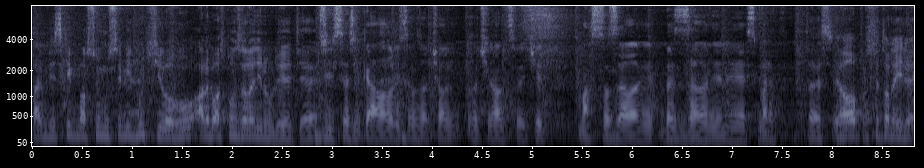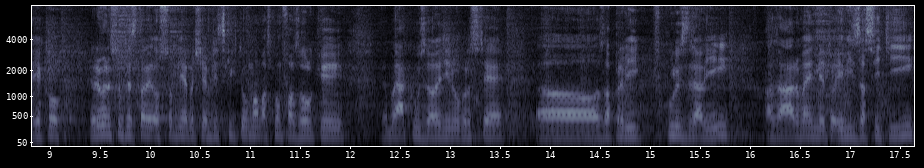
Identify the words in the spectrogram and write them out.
tak vždycky k masu musím mít buď cílovou, anebo aspoň zeleninu v dietě. Dřív se říkávalo, když jsem začal, začínal cvičit, maso zeleni, bez zeleniny je smrt. To je, jo, prostě to nejde. Jako, nedovedu si představit osobně, protože vždycky k tomu mám aspoň fazolky nebo nějakou zeleninu prostě uh, za prvý kvůli zdraví a zároveň mě to i víc zasytí.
